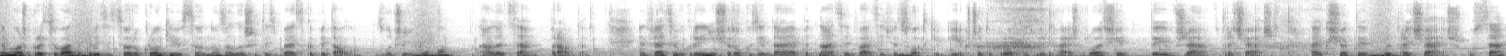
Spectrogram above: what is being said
Ти можеш працювати 30-40 років і все одно залишитись без капіталу. Звучить грубо, але це правда. Інфляція в Україні щороку з'їдає 15-20%. І якщо ти просто зберігаєш гроші, ти вже втрачаєш. А якщо ти витрачаєш усе,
